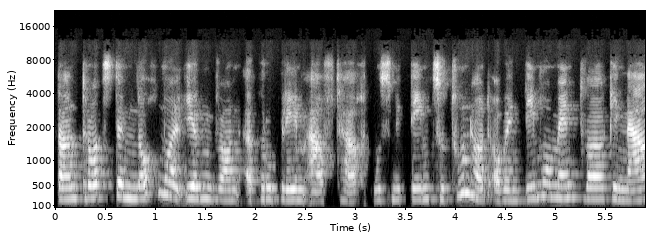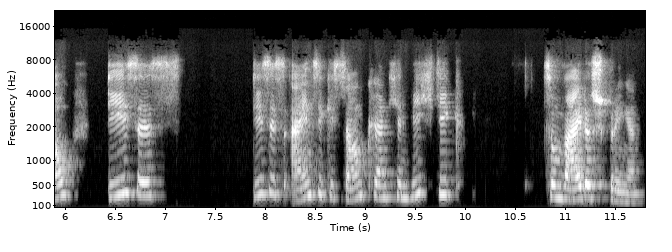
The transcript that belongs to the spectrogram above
dann trotzdem nochmal irgendwann ein Problem auftaucht, was mit dem zu tun hat. Aber in dem Moment war genau dieses, dieses einzige Sandkörnchen wichtig zum Weiterspringen.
